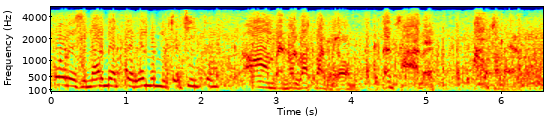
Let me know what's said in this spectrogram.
puedo resignarme a perder mi muchachito. Hombre, no el vas padrón. ¿Quién sabe? Vamos a ver.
